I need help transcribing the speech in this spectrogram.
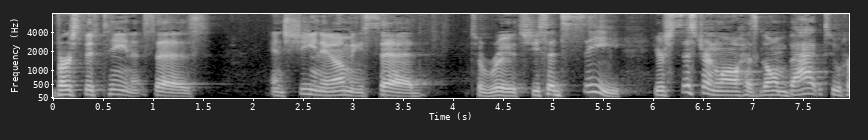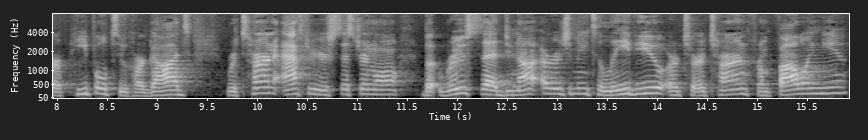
verse 15, it says, And she, Naomi, said to Ruth, She said, See, your sister in law has gone back to her people, to her gods. Return after your sister in law. But Ruth said, Do not urge me to leave you or to return from following you.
